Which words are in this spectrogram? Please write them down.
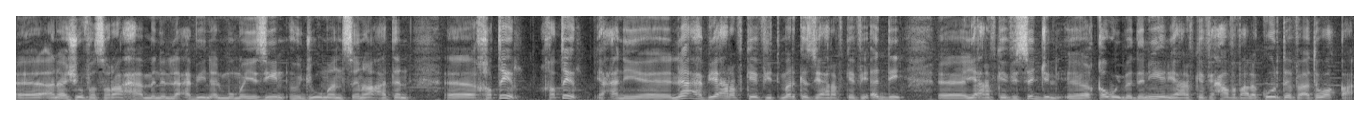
آه أنا أشوفه صراحة من اللاعبين المميزين هجوما صناعة آه خطير خطير. يعني آه، لاعب يعرف كيف يتمركز يعرف كيف يأدي آه، يعرف كيف يسجل آه، قوي بدنيا يعرف كيف يحافظ على كورته. فأتوقع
